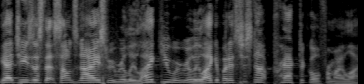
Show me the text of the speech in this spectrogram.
Yeah, Jesus, that sounds nice. We really like you. We really like it, but it's just not practical for my life.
